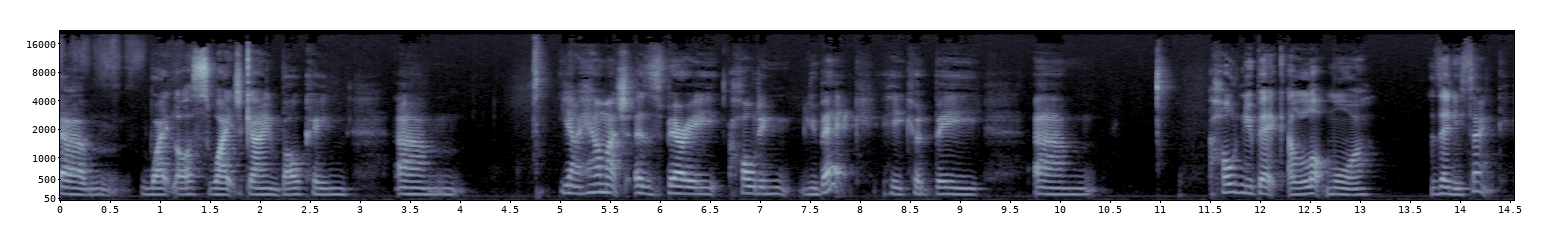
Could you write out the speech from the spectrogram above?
um, weight loss, weight gain, bulking, um, you know, how much is Barry holding you back? He could be um, holding you back a lot more than you think.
